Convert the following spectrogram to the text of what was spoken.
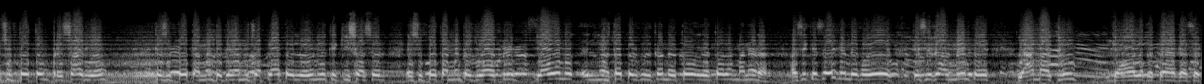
supuesto empresario que supuestamente tiene mucha plata y lo único que quiso hacer es supuestamente ayudar al club y ahora nos, nos está perjudicando de, todo, de todas las maneras. Así que se dejen de joder, que si realmente le ama al club, que haga lo que tenga que hacer.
